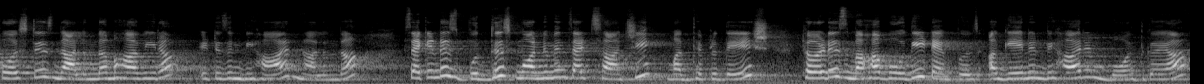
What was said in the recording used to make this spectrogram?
first is Nalanda Mahavira, it is in Bihar, Nalanda. Second is Buddhist monuments at Sanchi, Madhya Pradesh. Third is Mahabodhi temples, again in Bihar in Bodh Gaya.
